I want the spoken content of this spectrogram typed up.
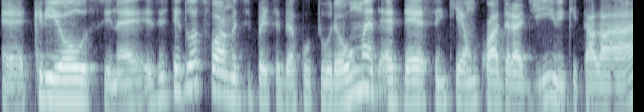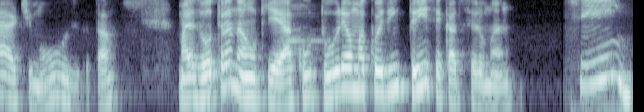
é, criou-se, né? Existem duas formas de se perceber a cultura. Uma é dessa, em que é um quadradinho, em que está lá arte, música e tal. Mas outra não, que é a cultura é uma coisa intrínseca do ser humano. Sim.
